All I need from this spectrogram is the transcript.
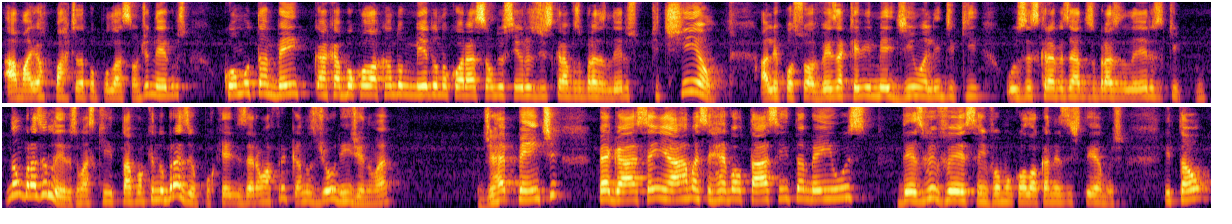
a maior parte da população de negros, como também acabou colocando medo no coração dos senhores de escravos brasileiros que tinham ali por sua vez aquele medinho ali de que os escravizados brasileiros que não brasileiros, mas que estavam aqui no Brasil, porque eles eram africanos de origem, não é? De repente, pegassem armas, se revoltassem e também os desvivessem, vamos colocar nesses termos. Então,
